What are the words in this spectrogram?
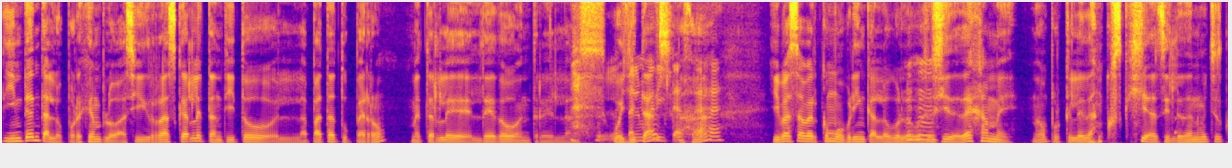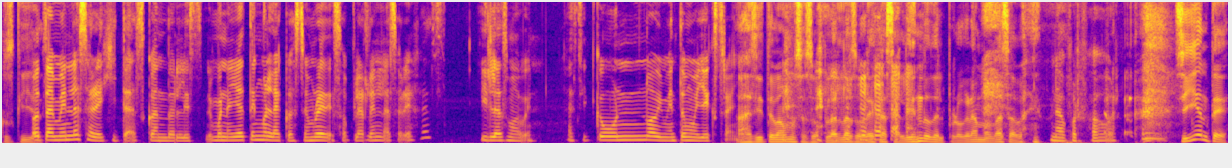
inténtalo, por ejemplo, así rascarle tantito la pata a tu perro, meterle el dedo entre las, huellitas. Y vas a ver cómo brinca luego, luego. Así de déjame, ¿no? Porque le dan cosquillas y le dan muchas cosquillas. O también las orejitas, cuando les. Bueno, ya tengo la costumbre de soplarle en las orejas y las mueven. Así como un movimiento muy extraño. Así te vamos a soplar las orejas saliendo del programa, vas a ver. No, por favor. Siguiente,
